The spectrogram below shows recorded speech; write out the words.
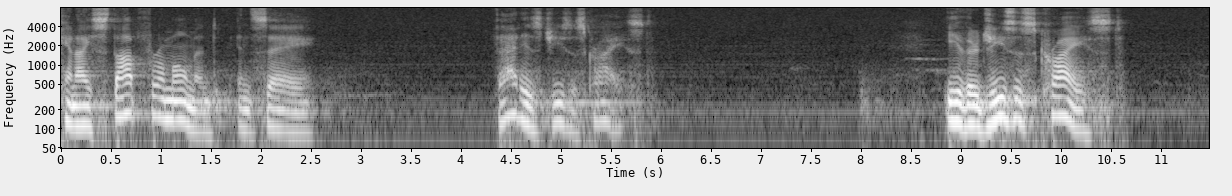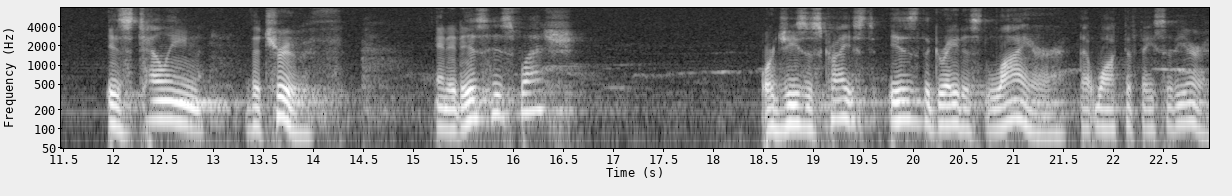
can I stop for a moment and say, that is Jesus Christ? Either Jesus Christ is telling the truth and it is his flesh, or Jesus Christ is the greatest liar that walked the face of the earth.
